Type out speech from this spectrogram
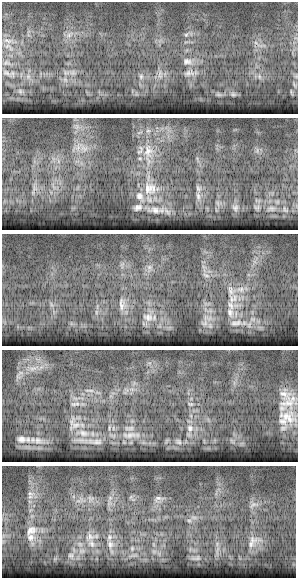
um, and take advantage and manipulate that. How do you deal with um, situations like that? You know, I mean, it's, it's something that, that, that all women in business have to deal with, and, and certainly, you know, probably being so overtly in the adult industry um, actually puts me at a, at a safer level than probably that you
